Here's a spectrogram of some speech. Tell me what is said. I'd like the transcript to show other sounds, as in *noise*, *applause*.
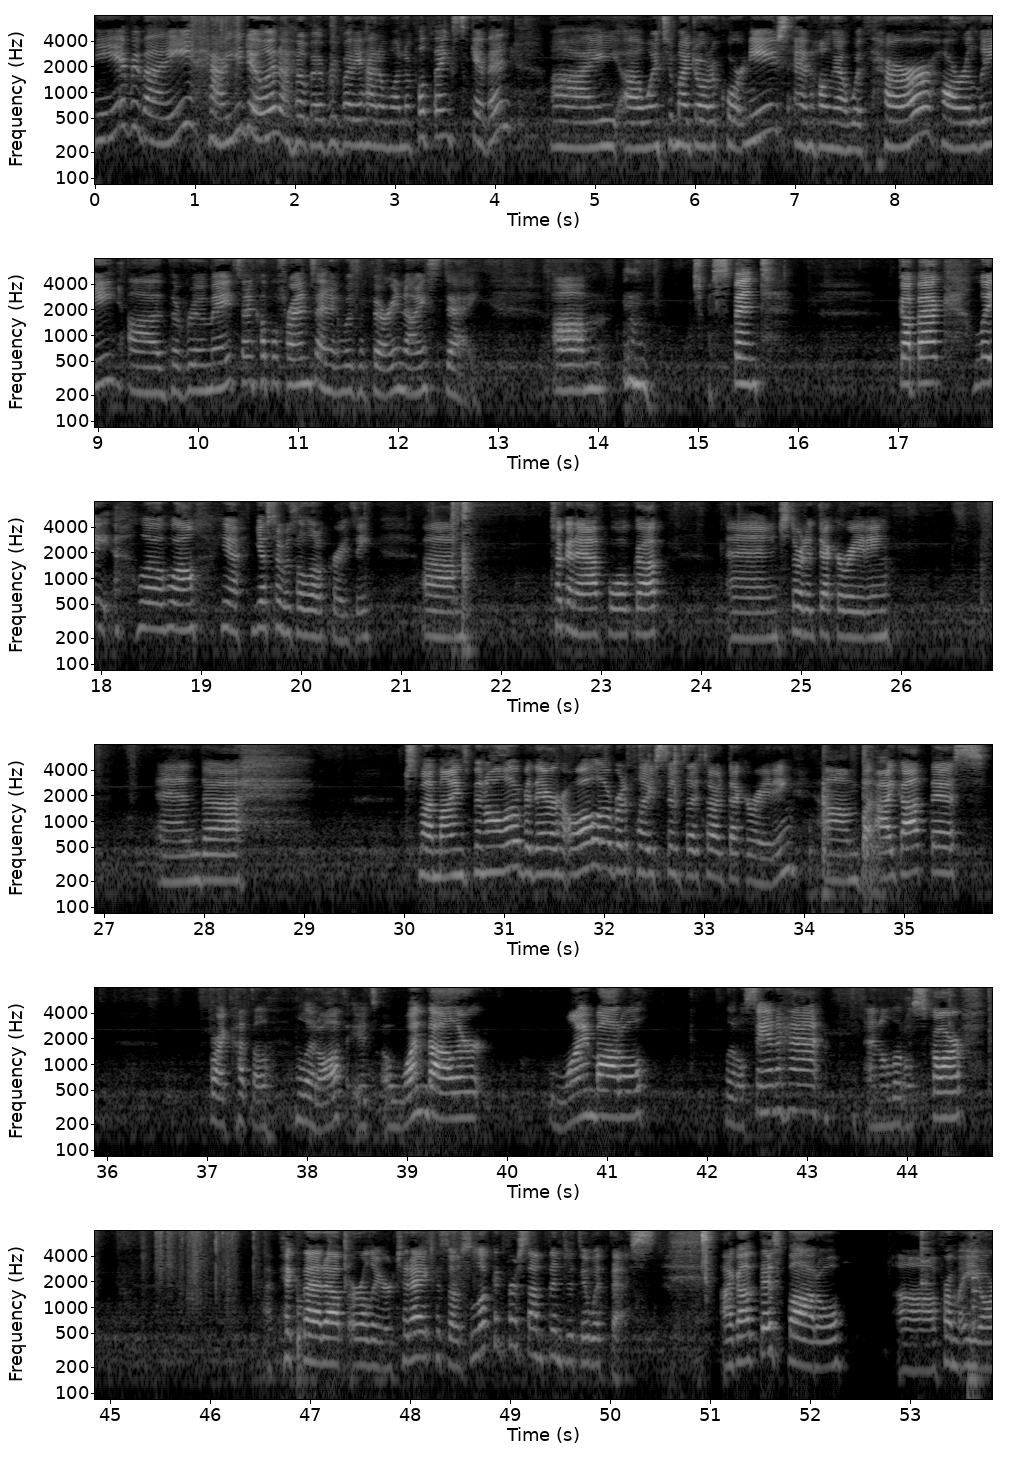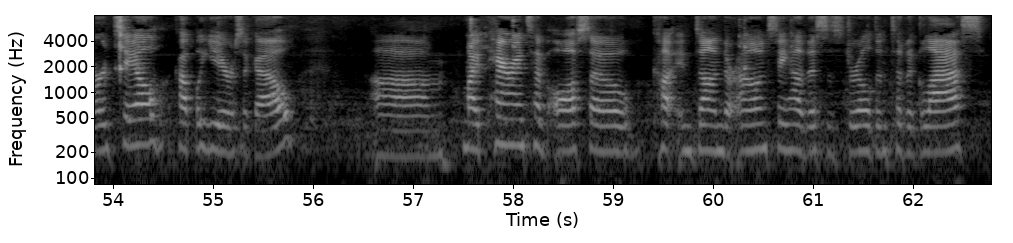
Hey everybody, how are you doing? I hope everybody had a wonderful Thanksgiving. I uh, went to my daughter Courtney's and hung out with her, Harley, uh, the roommates, and a couple friends, and it was a very nice day. Um, *clears throat* spent, got back late, well, well, yeah, yesterday was a little crazy. Um, took a nap, woke up, and started decorating. And, uh, just my mind's been all over there, all over the place since I started decorating. Um, but I got this before I cut the lid off. It's a $1 wine bottle, little Santa hat, and a little scarf. I picked that up earlier today because I was looking for something to do with this. I got this bottle uh, from a yard sale a couple years ago. Um, my parents have also cut and done their own. See how this is drilled into the glass?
